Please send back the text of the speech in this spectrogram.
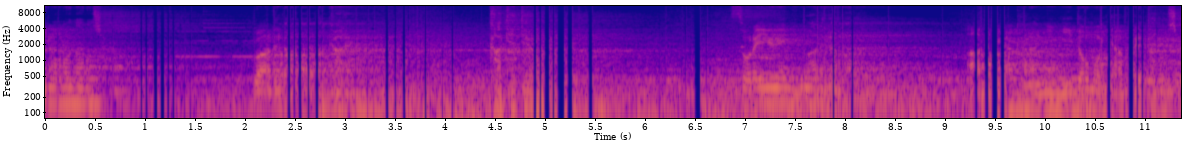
何者なのじゃ？我らは別れ欠けておる。それゆえに我らはあの輩に二度も敗れたのじゃ。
